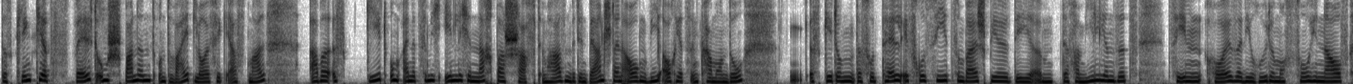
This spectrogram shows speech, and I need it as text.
Das klingt jetzt weltumspannend und weitläufig erstmal, aber es geht um eine ziemlich ähnliche Nachbarschaft im Hasen mit den Bernsteinaugen wie auch jetzt in Camondo. Es geht um das Hotel Efrosy zum Beispiel, die, ähm, der Familiensitz, zehn Häuser, die Rue de Monceau hinauf.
